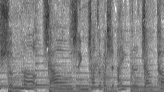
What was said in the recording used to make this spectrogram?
什么，小心吵嘴会是爱的兆头。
